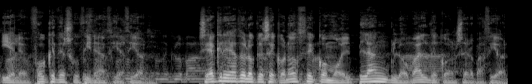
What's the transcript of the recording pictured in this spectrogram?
y el enfoque de su financiación. Se ha creado lo que se conoce como el Plan Global de Conservación.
